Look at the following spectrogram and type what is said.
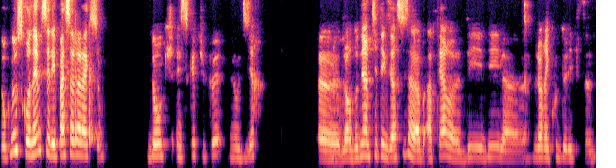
Donc nous, ce qu'on aime, c'est les passages à l'action. Donc, est-ce que tu peux nous dire, euh, leur donner un petit exercice à, faire euh, dès, leur écoute de l'épisode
